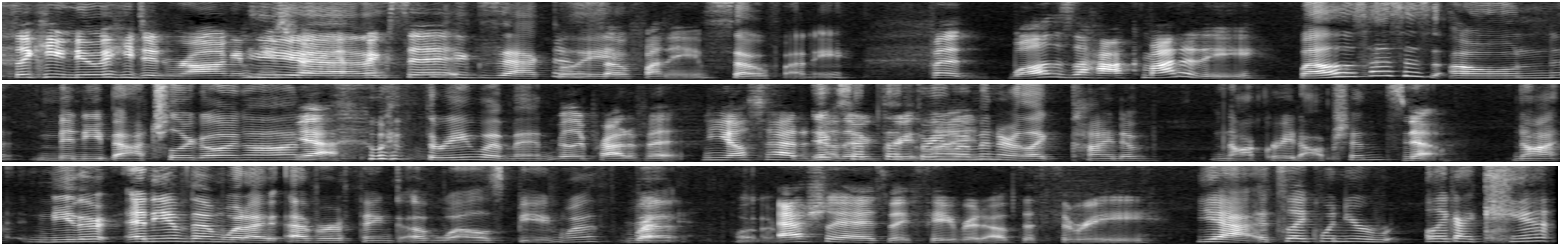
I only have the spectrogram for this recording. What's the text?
it's like he knew he did wrong and he's trying to fix it. Exactly. It's so funny. So funny. But Wells is a hot commodity. Wells has his own mini bachelor going on. Yeah. With three women. Really proud of it. And he also had another Except the three line. women are like kind of not great options. No. Not neither any of them would I ever think of Wells being with. Right. Whatever. Ashley I is my favorite of the three. Yeah, it's like when you're like I can't.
